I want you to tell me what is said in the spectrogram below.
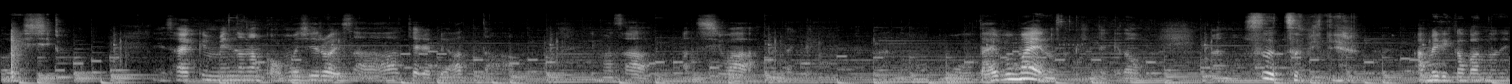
美味しい。最近みんななんか面白いさテレビあった？さ私はなんだっけあのもうだいぶ前の作品だけどあのスーツ見てる。アメリカ版のね。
